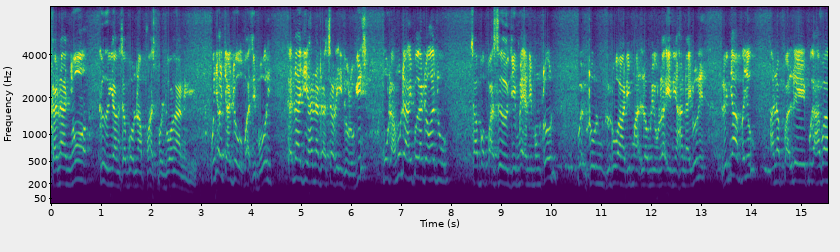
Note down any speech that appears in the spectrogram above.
kerana nyo ke yang sabah nafas perjuangan ini punya cajuk Pak Siboy. Kerana haji hana dasar ideologis mudah-mudah pergaduh haju sabah pasa jimek di mengtun tun kedua di maklum liu lain yang hana ideologis lenyap baju hana palik perah apa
